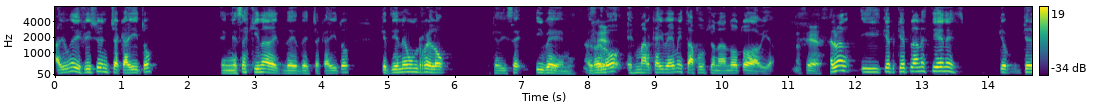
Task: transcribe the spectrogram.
hay un edificio en Chacaito, en esa esquina de, de, Chacaito, que tiene un reloj que dice IBM. El reloj es. marca IBM y está funcionando todavía. Así es. Herman, ¿y qué, qué planes tienes ¿Qué,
